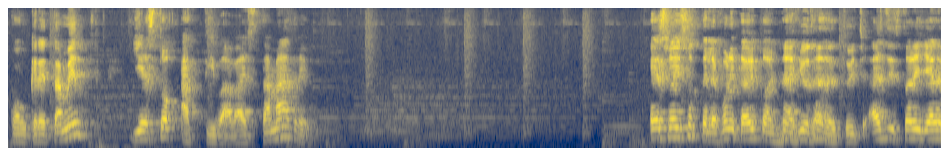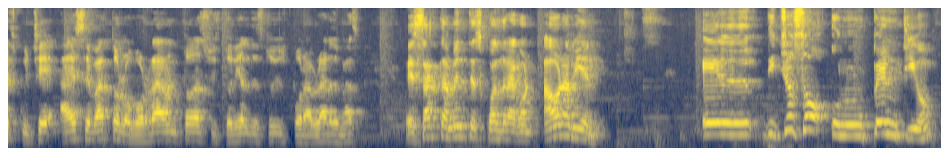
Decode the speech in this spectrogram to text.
concretamente. Y esto activaba esta madre. Eso hizo Telefónica hoy con la ayuda de Twitch. A esta historia ya la escuché. A ese vato lo borraron toda su historial de estudios por hablar de más. Exactamente, Squad Ahora bien, el dichoso Ununpentio,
